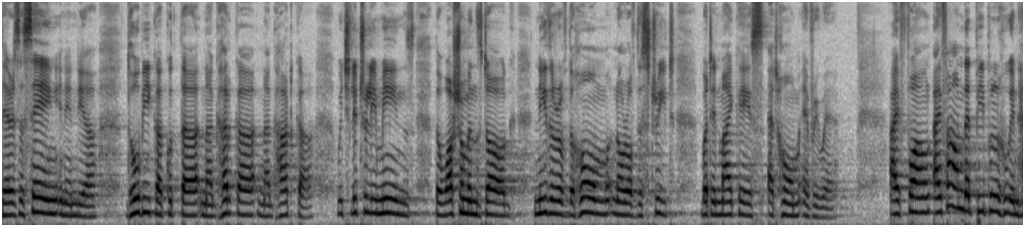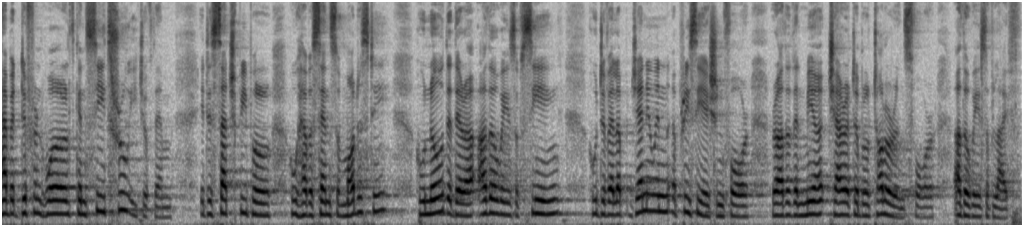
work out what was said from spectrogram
There is a saying in India, dhobi ka kutta na ghar ka na ghat ka, which literally means the washerman's dog, neither of the home nor of the street, but in my case, at home everywhere. I found, I found that people who inhabit different worlds can see through each of them. It is such people who have a sense of modesty, who know that there are other ways of seeing, who develop genuine appreciation for, rather than mere charitable tolerance for, other ways of life.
